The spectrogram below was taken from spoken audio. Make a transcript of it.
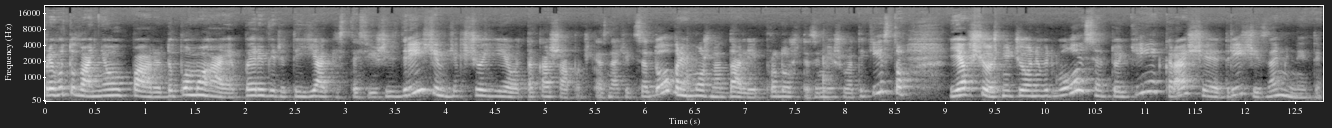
приготування опари допомагає перевірити якість та свіжість дріжджів. Якщо є от така шапочка, значить все добре. Можна далі продовжити замішувати тісто. Якщо ж нічого не відбулося, тоді краще дріжджі замінити.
